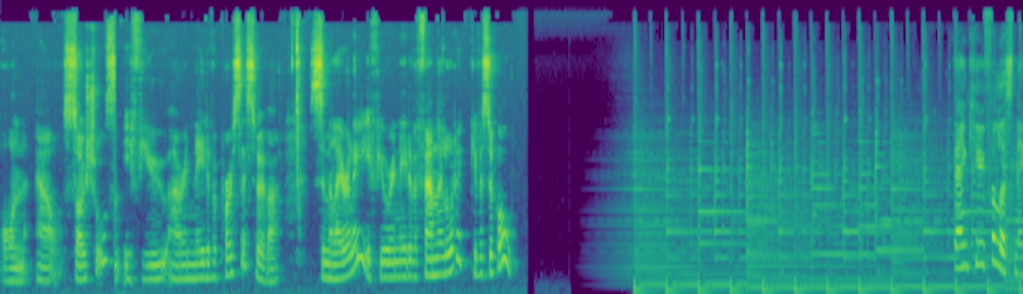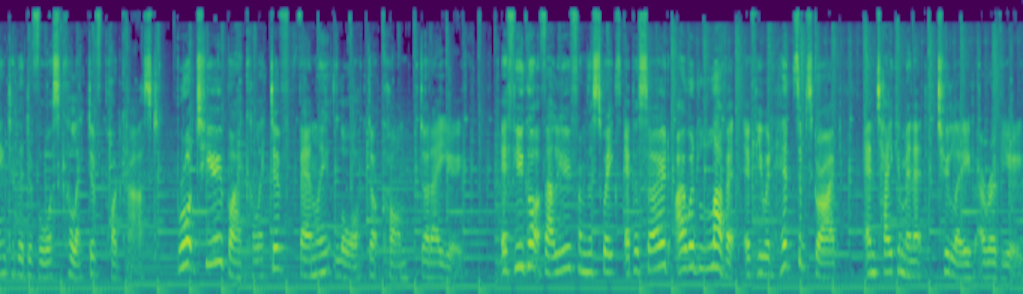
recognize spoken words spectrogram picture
on our socials if you are in need of a process server. Similarly, if you're in need of a family lawyer, give us a call. Thank you for listening to the Divorce Collective podcast, brought to you by collectivefamilylaw.com.au. If you got value from this week's episode, I would love it if you would hit subscribe and take a minute to leave a review.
